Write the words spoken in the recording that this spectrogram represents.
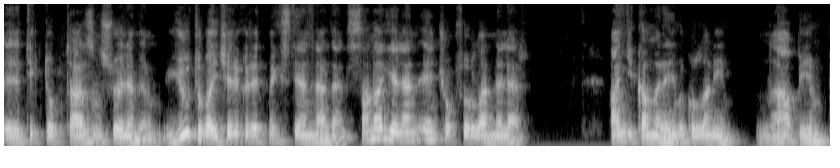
e, TikTok tarzını söylemiyorum. YouTube'a içerik üretmek isteyenlerden sana gelen en çok sorular neler? Hangi kamerayı mı kullanayım? Ne yapayım?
